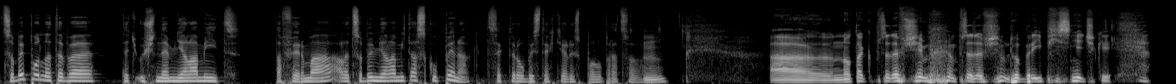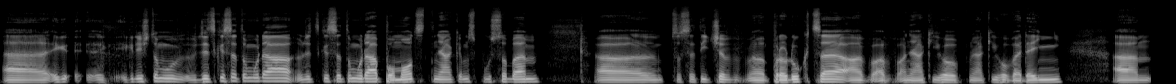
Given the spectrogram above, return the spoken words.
Co by podle tebe teď už neměla mít ta firma, ale co by měla mít ta skupina, se kterou byste chtěli spolupracovat? Hmm. Uh, no tak především, především dobrý písničky. Uh, i, i, I když tomu, vždycky se tomu dá, vždycky se tomu dá pomoct nějakým způsobem, uh, co se týče produkce a, a, a nějakého, nějakého vedení. Um,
